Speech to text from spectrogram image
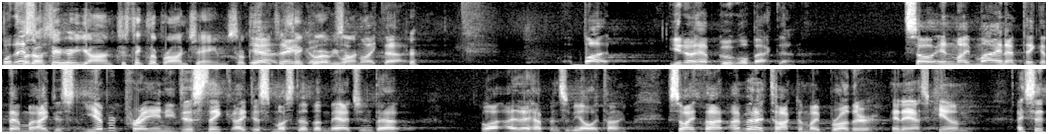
Well, this For those of you who are young, just think LeBron James, okay? Yeah, just think whoever you Something want. Something like that. Okay. But you don't have Google back then. So in my mind, I'm thinking that I just, you ever pray and you just think, I just must have imagined that? Well, I, that happens to me all the time. So I thought, I'm going to talk to my brother and ask him. I said,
